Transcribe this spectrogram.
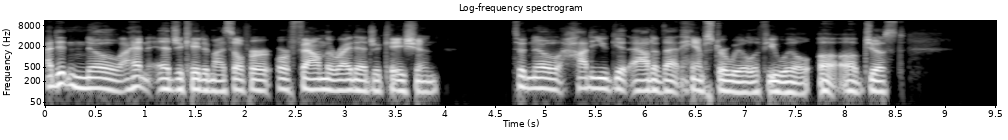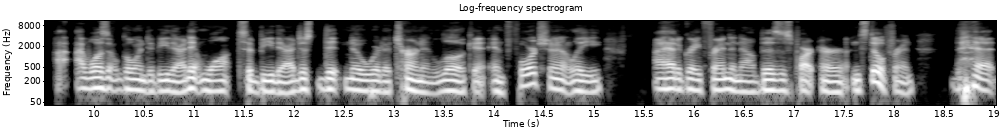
I didn't know, I hadn't educated myself or, or found the right education to know how do you get out of that hamster wheel, if you will, uh, of just, I wasn't going to be there. I didn't want to be there. I just didn't know where to turn and look. And, fortunately, I had a great friend and now business partner and still friend that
